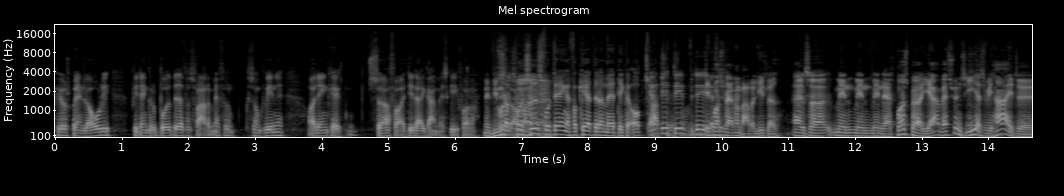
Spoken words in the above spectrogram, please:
pebersprayen lovlig, fordi den kan du både bedre forsvare dig med som, som kvinde, og den kan sørge for, at det, der er i gang med at ske for dig. Men vi må Så også- politiets vurdering er forkert, det der med, at det kan optrappes. det, det, det, Det kunne også altså, være, at man bare var ligeglad. Altså, men, men, men lad os prøve at spørge jer. Hvad synes I? Altså, vi har et, øh,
